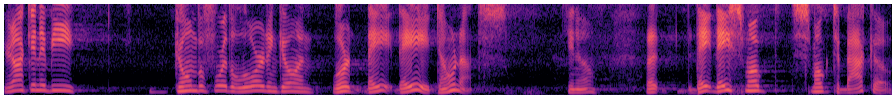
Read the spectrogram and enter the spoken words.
You're not going to be going before the Lord and going, Lord, they, they ate donuts, you know. But they, they smoked, smoked tobacco.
